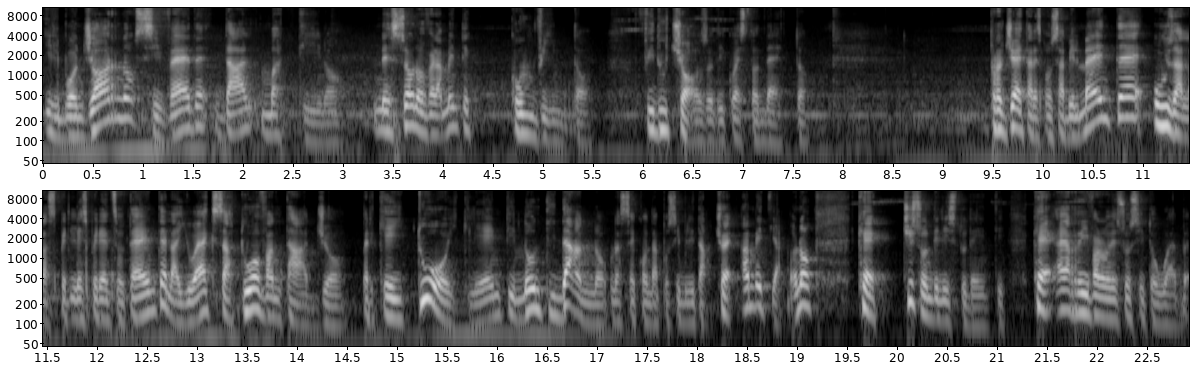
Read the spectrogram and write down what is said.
Il buongiorno si vede dal mattino. Ne sono veramente convinto fiducioso di questo detto. Progetta responsabilmente, usa l'esperienza utente, la UX a tuo vantaggio, perché i tuoi clienti non ti danno una seconda possibilità. Cioè, ammettiamo no? che ci sono degli studenti che arrivano nel suo sito web.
